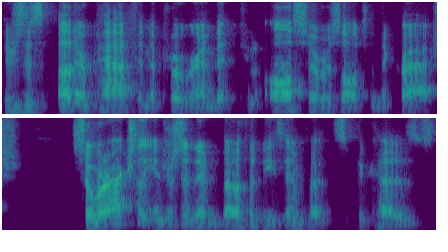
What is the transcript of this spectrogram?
there's this other path in the program that can also result in the crash. So we're actually interested in both of these inputs because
